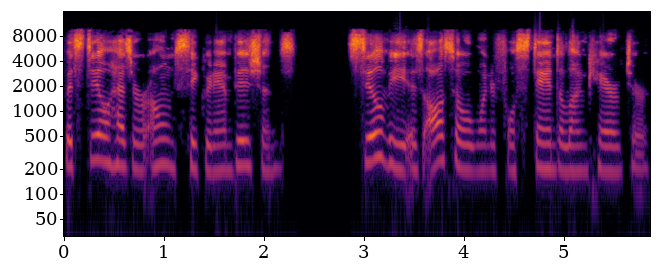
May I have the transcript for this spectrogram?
but still has her own secret ambitions. Sylvie is also a wonderful standalone character.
